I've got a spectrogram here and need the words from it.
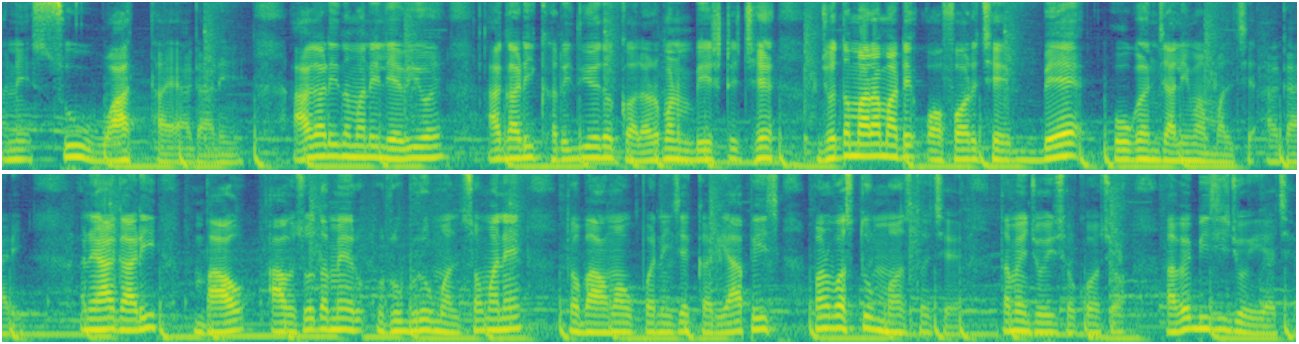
અને શું વાત થાય આ ગાડીની. આ ગાડી તમારે લેવી હોય, આ ગાડી ખરીદવી હોય તો કલર પણ બેસ્ટ છે. જો તમારા માટે ઓફર છે, બે ઓગણચાલીમાં મળશે આ ગાડી. અને આ ગાડી ભાવ આવશો તમે રૂબરૂ મળશો મને તો ભાવમાં ઉપર નીચે કરી આપીશ. પણ વસ્તુ મસ્ત છે. તમે જોઈ શકો છો. હવે બીજી જોઈએ છે.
